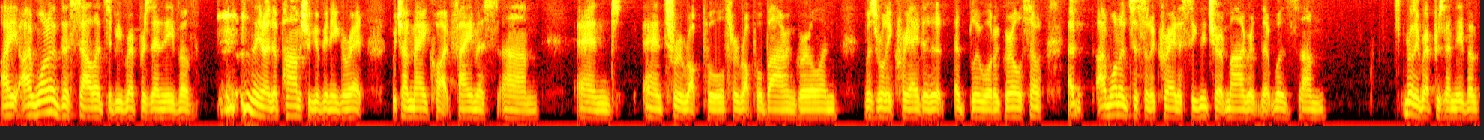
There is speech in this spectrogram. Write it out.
I, I wanted the salad to be representative of you know the palm sugar vinaigrette, which I made quite famous, um, and and through Rockpool, through Rockpool Bar and Grill, and was really created at, at Blue Water Grill. So I, I, wanted to sort of create a signature at Margaret that was um, really representative of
